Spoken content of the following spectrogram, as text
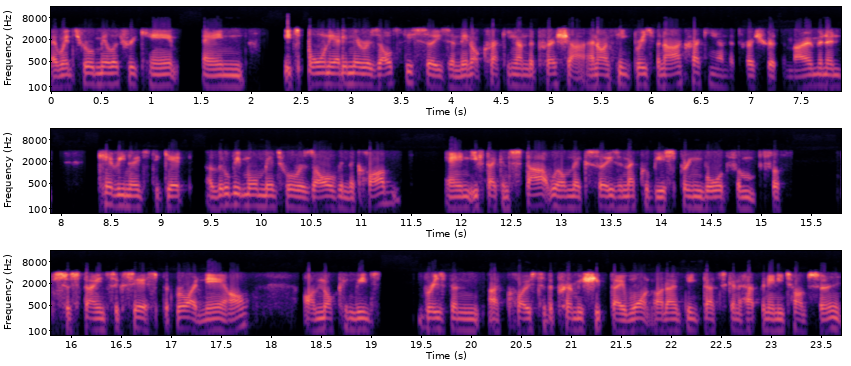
They went through a military camp, and it's borne out in their results this season. They're not cracking under pressure, and I think Brisbane are cracking under pressure at the moment. And Kevy needs to get a little bit more mental resolve in the club. And if they can start well next season, that could be a springboard for, for sustained success. But right now, I'm not convinced Brisbane are close to the premiership they want. I don't think that's going to happen anytime soon.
